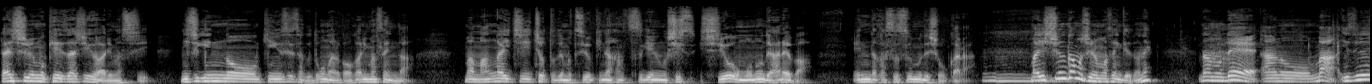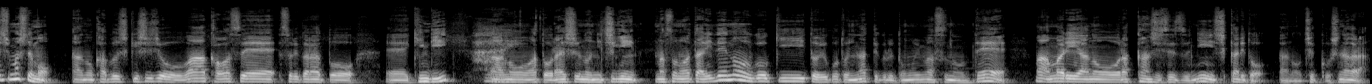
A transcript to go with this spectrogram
来週も経済指標ありますし、日銀の金融政策どうなるかわかりませんが、まあ万が一ちょっとでも強気な発言をししようものであれば、円高進むでしょうから。まあ一瞬かもしれませんけどね。なので、あの、まあ、いずれにしましても、あの、株式市場は、為替、それからあと、えー金利、はいあの、あと来週の日銀、まあ、そのあたりでの動きということになってくると思いますので、まあ、あんまり、あの、楽観視せずに、しっかりと、あの、チェックをしながら、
